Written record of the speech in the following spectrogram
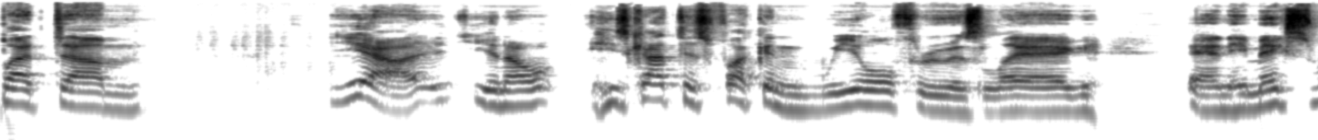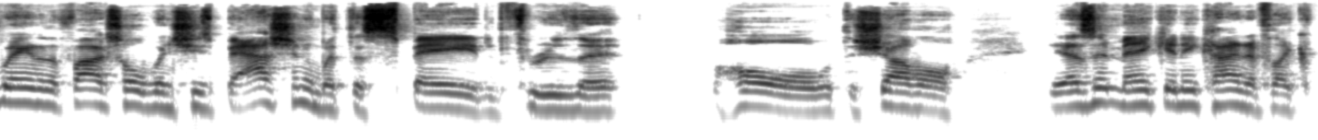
but um, yeah, you know, he's got this fucking wheel through his leg, and he makes his way into the foxhole when she's bashing him with the spade through the hole with the shovel. He doesn't make any kind of like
